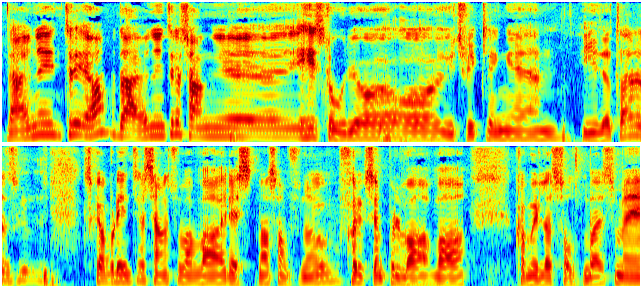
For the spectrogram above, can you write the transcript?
Det er, en, ja, det er jo en interessant uh, historie og, og utvikling uh, i dette. her. Det skal bli interessant hva, hva resten av samfunnet, f.eks. Hva, hva Camilla Stoltenberg, som i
